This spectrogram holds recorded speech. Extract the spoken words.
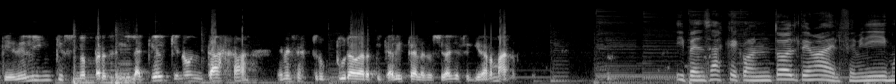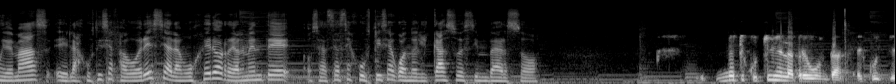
que delinque, sino perseguir a aquel que no encaja en esa estructura verticalista de la sociedad que se quiere armar. ¿Y pensás que con todo el tema del feminismo y demás, eh, la justicia favorece a la mujer o realmente, o sea, se hace justicia cuando el caso es inverso? No te escuché bien la pregunta, escuché,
